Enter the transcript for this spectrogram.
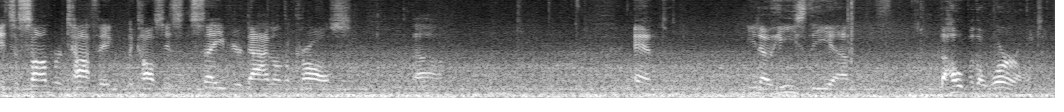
it's a somber topic because it's the Savior died on the cross. Um, and, you know, He's the, uh, the hope of the world.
